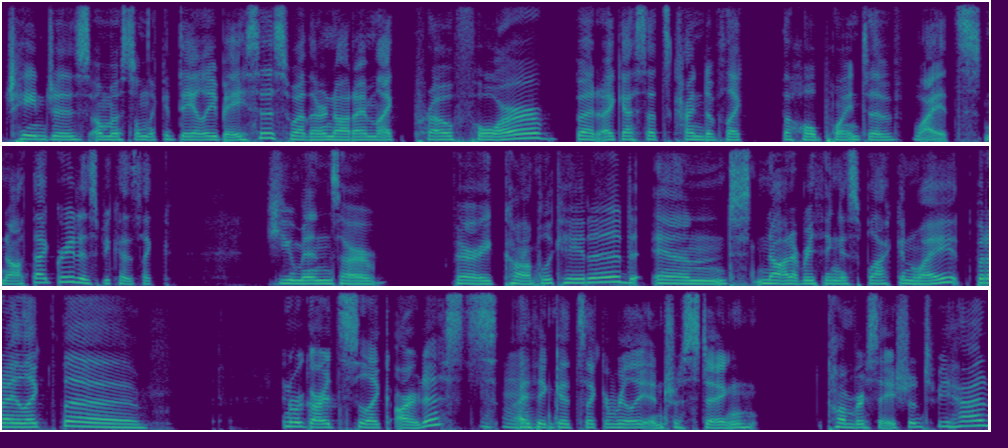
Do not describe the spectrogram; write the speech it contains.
changes almost on like a daily basis whether or not I'm like pro for, but I guess that's kind of like the whole point of why it's not that great is because like humans are very complicated and not everything is black and white, but I like the in regards to like artists, Mhm. I think it's like a really interesting conversation to be had.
